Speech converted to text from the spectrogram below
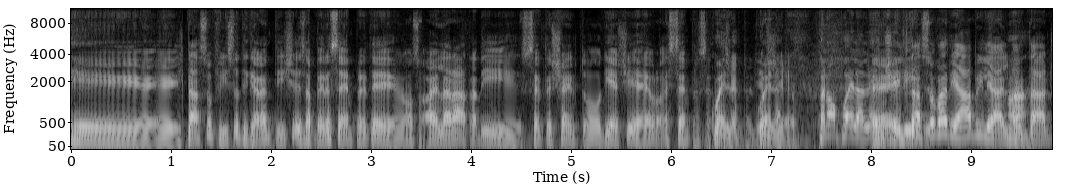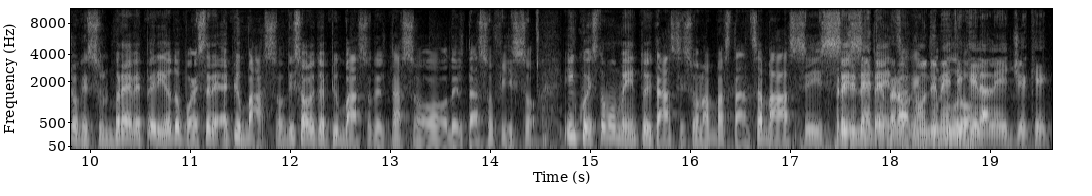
e il tasso fisso ti garantisce di sapere sempre, te non so, hai la rata di 710 euro, è sempre Quella, 710 quella. euro. Però poi la legge Eh, il tasso variabile ha il Ah. vantaggio che sul breve periodo può essere è più basso, di solito è più basso del tasso, del tasso fisso. In questo momento i tassi sono abbastanza bassi. Presidente, però non dimentichi futuro- la legge che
